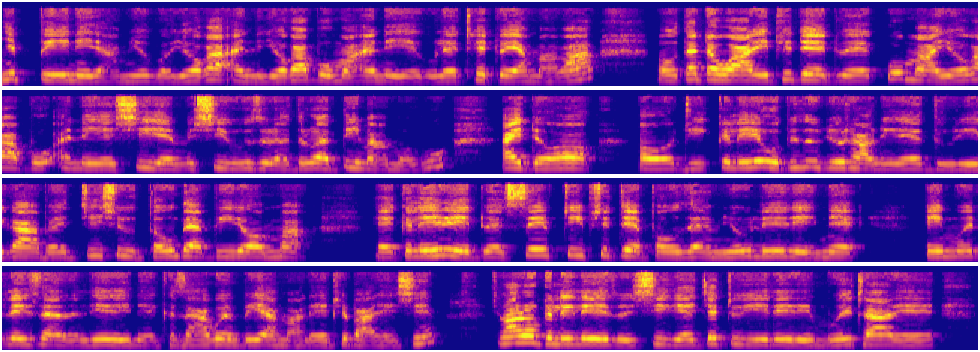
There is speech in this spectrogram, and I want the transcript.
ညစ်ပေးနေတာမျိုးပေါ့ယောဂအယောဂပိုးမှာအနေရကိုလည်းထည့်တွေ့ရမှာပါဟိုတတဝါတွေဖြစ်တဲ့အတွက်ကိုယ်မှာယောဂပိုးအနေရရှိရမရှိဘူးဆိုတော့သူတို့ကသိမှာမဟုတ်ဘူးအဲ့တော့ဟိုဒီကလေးကိုပြုစုပြောထောင်နေတဲ့သူတွေကပဲကြည့်ရှုသုံးသပ်ပြီးတော့မှအဲကလေးတွေအတွက် safety ဖြစ်တဲ့ပုံစံမျိုးလေးတွေနဲ့အိမ်မွေးတိရစ္ဆာန်လေးတွေနဲ့ကစားခွင့်ပေးရမှာလည်းဖြစ်ပါတယ်ရှင်။ကျမတို့ကလေးလေးဆိုရှိတယ်ကြက်တူရေးလေးတွေမွေးထားတယ်။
